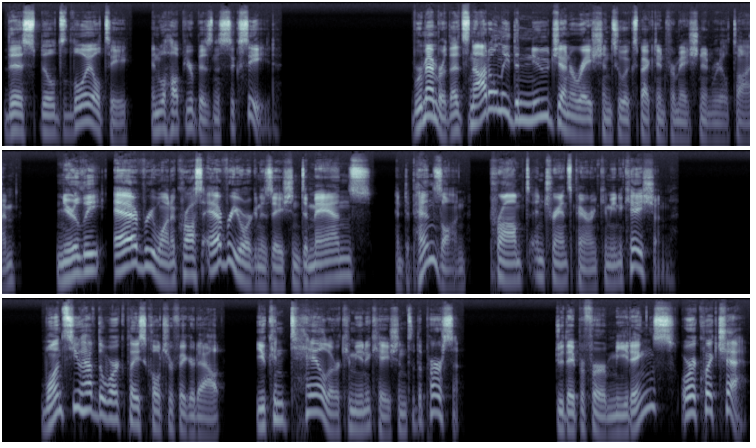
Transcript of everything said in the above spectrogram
This builds loyalty and will help your business succeed. Remember, that's not only the new generations who expect information in real time, nearly everyone across every organization demands and depends on prompt and transparent communication. Once you have the workplace culture figured out, you can tailor communication to the person. Do they prefer meetings or a quick chat?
